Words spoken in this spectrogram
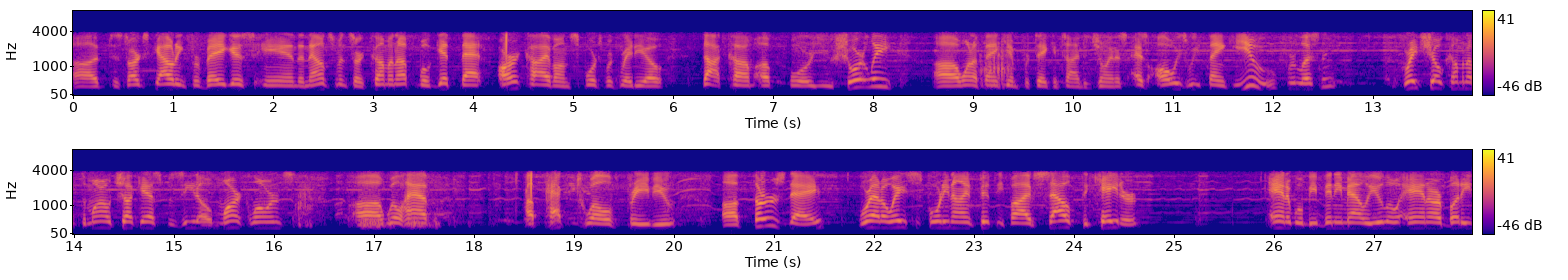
uh, to start scouting for Vegas, and announcements are coming up. We'll get that archive on sportsbookradio.com up for you shortly. Uh, I want to thank him for taking time to join us. As always, we thank you for listening. Great show coming up tomorrow. Chuck Esposito, Mark Lawrence. Uh, we'll have a Pac-12 preview. Uh, Thursday, we're at Oasis 4955 South Decatur, and it will be Vinny Magliulo and our buddy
